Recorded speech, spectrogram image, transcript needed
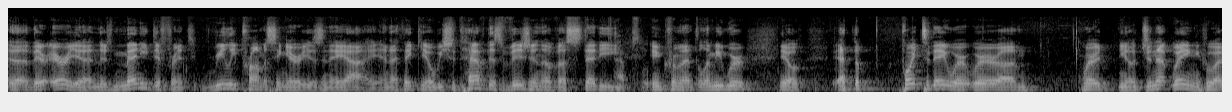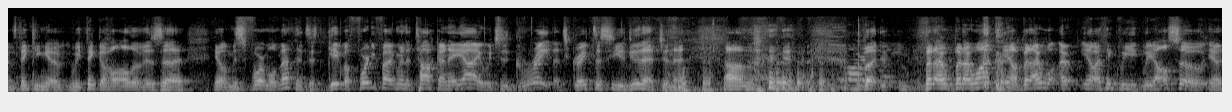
uh, their area, and there's many different really promising areas in AI. And I think you know we should have this vision of a steady, Absolutely. incremental. I mean, we're you know at the point today where where um, where you know Jeannette Wing, who I'm thinking of, we think of all of his uh, you know misformal methods, just gave a 45 minute talk on AI, which is great. That's great to see you do that, Jeannette. Um, but but I but I want you know but I, I you know I think we we also you know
